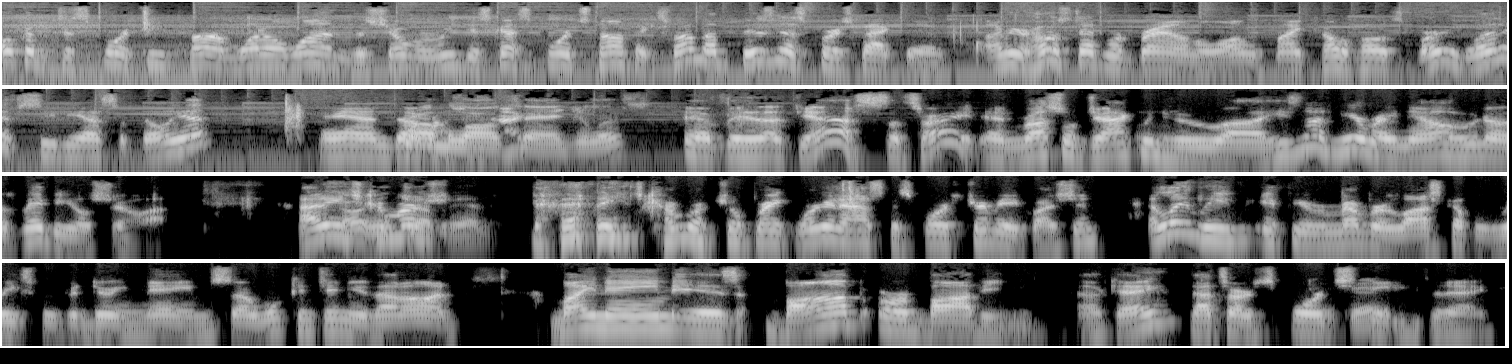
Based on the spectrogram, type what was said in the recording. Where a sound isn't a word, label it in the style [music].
Welcome to Sports Econ 101, the show where we discuss sports topics from a business perspective. I'm your host, Edward Brown, along with my co host, Vern Glenn, of CBS affiliate. And uh, from Los Jack- Angeles. If, uh, yes, that's right. And Russell Jackman, who uh, he's not here right now. Who knows? Maybe he'll show up. At each, oh, commercial, [laughs] at each commercial break, we're going to ask a sports trivia question. And lately, if you remember, last couple of weeks we've been doing names, so we'll continue that on. My name is Bob or Bobby. Okay, that's our sports okay. team today.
